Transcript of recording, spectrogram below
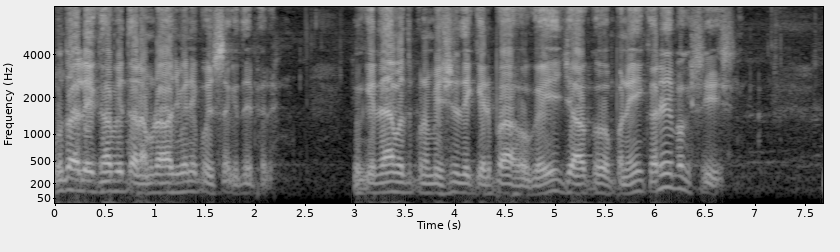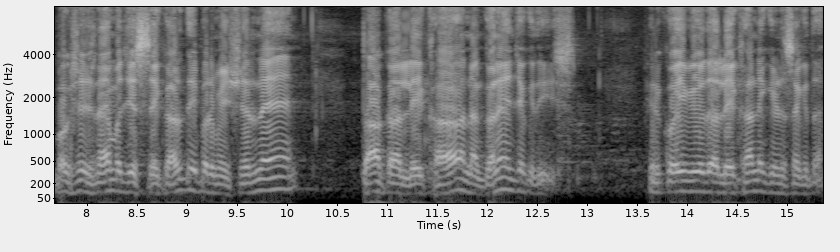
ਉਹਦਾ ਲੇਖਾ ਵੀ ਧਰਮਰਾਜ ਵੀ ਨਹੀਂ ਪੁੱਛ ਸਕਦੇ ਫਿਰ। ਕਿਉਂਕਿ ਰਹਿਮਤ ਪਰਮੇਸ਼ਰ ਦੀ ਕਿਰਪਾ ਹੋ ਗਈ, ਜਾ ਕੋ ਆਪਣੀ ਕਰੇ ਬਖਸ਼ੀਸ਼। ਬਖਸ਼ਿਸ਼ ਰਹਿਮਤ ਜਿਸ ਸੇ ਕਰਦੀ ਪਰਮੇਸ਼ਰ ਨੇ, ਤਾਂ ਕਾ ਲੇਖਾ ਨਾ ਗਣੇ ਜਗਦੀਸ਼। ਫਿਰ ਕੋਈ ਵੀ ਉਹਦਾ ਲੇਖਾ ਨਹੀਂ ਗਿਣ ਸਕਦਾ,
